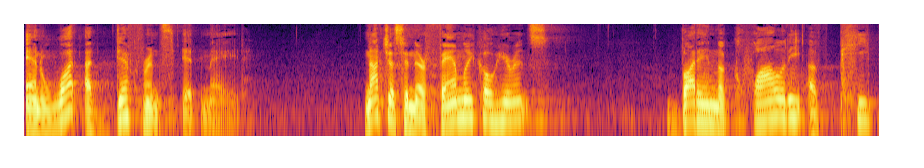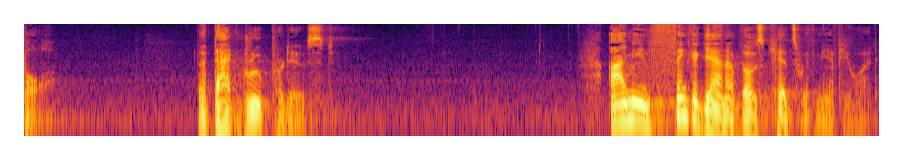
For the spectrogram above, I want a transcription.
and what a difference it made, not just in their family coherence, but in the quality of people that that group produced. I mean, think again of those kids with me, if you would,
